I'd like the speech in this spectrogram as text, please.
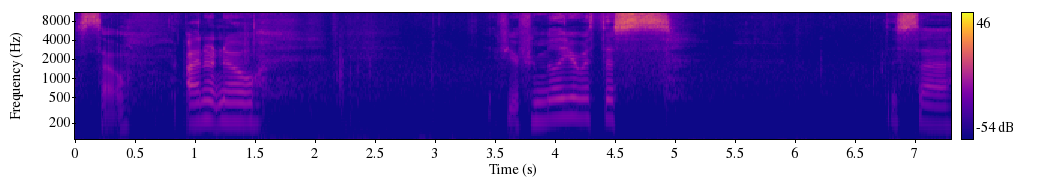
So, I don't know if you're familiar with this this uh,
